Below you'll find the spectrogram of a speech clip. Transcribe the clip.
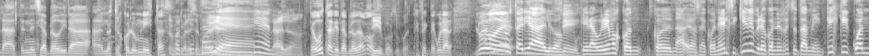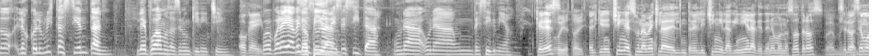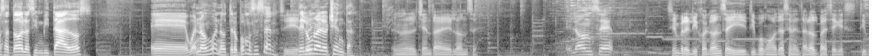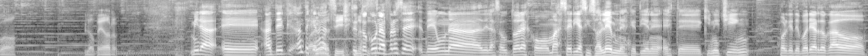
la tendencia a aplaudir a, a nuestros columnistas. Me Porque parece está muy bien. bien. Bien. Claro. ¿Te gusta que te aplaudamos? Sí, por supuesto. Espectacular. Luego a mí de... me gustaría algo Sí. que inauguremos con, con, o sea, con él si quiere, pero con el resto también. Que es que cuando los columnistas sientan, le podamos hacer un quinichín. Ok. Porque por ahí a veces uno necesita una, una, un designio. ¿Querés? Hoy estoy. El quinichín es una mezcla del- entre el lichín y la quiniela que tenemos nosotros. Pues Se lo hacemos a todos los invitados. Eh, bueno, bueno, te lo podemos hacer. Sí, Del está 1 al 80. En el 80 el 11. El 11. Siempre elijo el 11 y tipo como te hacen el tarot parece que es tipo lo peor. Mira, eh, ante- antes que nada, así, te no tocó sé. una frase de una de las autoras como más serias y solemnes que tiene este Kinichín, porque te podría haber tocado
